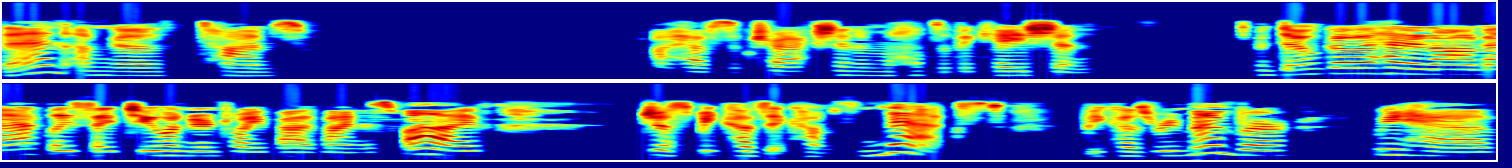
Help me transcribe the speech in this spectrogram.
Then I'm going to times, I have subtraction and multiplication. don't go ahead and automatically say 225 minus 5 just because it comes next. Because remember, we have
